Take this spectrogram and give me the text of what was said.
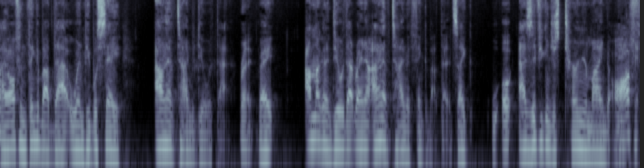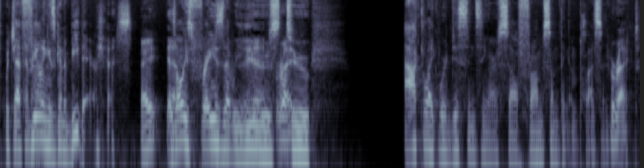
I often think about that when people say, I don't have time to deal with that. Right. Right. I'm not going to deal with that right now. I don't have time to think about that. It's like, oh, as if you can just turn your mind off, can't- which that feeling is going to be there. Yes. right? There's Yeah. all these phrases that we Yeah, use right. to act like we're distancing ourselves from something unpleasant. Correct.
